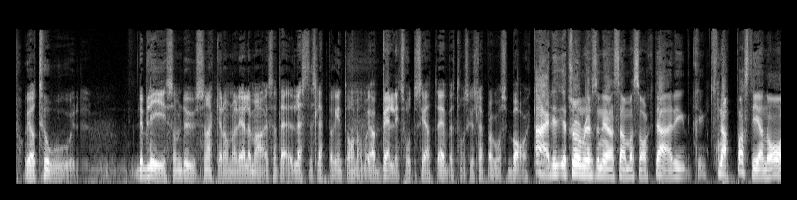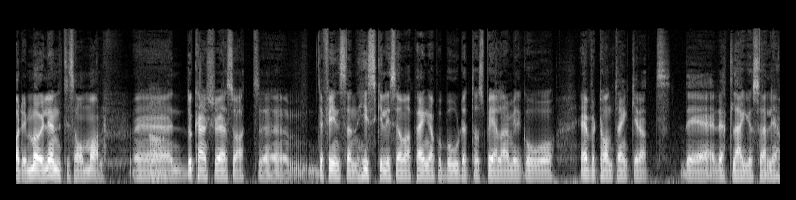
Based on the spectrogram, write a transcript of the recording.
Och jag tror det blir som du snackade om när det gäller Mares att Leicester släpper inte honom och jag har väldigt svårt att se att Everton ska släppa Ross Barkley. Nej, det, jag tror de resonerar samma sak där. Knappast i januari, möjligen till sommaren. Eh, ja. Då kanske det är så att eh, det finns en hiskelig summa pengar på bordet och spelaren vill gå och Everton tänker att det är rätt läge att sälja.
